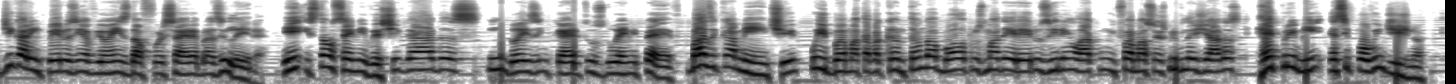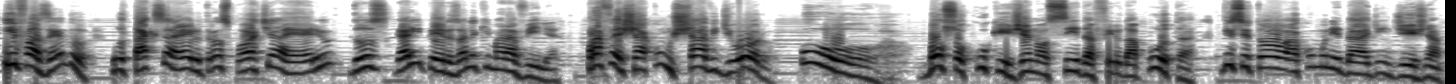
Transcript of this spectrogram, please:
de garimpeiros em aviões da Força Aérea Brasileira. E estão sendo investigadas em dois inquéritos do MPF. Basicamente, o Ibama estava cantando a bola para os madeireiros irem lá com informações privilegiadas reprimir esse povo indígena. E fazendo o táxi aéreo, o transporte aéreo dos garimpeiros. Olha que maravilha. Para fechar com chave de ouro, o Bolsocuque genocida filho da puta visitou a comunidade indígena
